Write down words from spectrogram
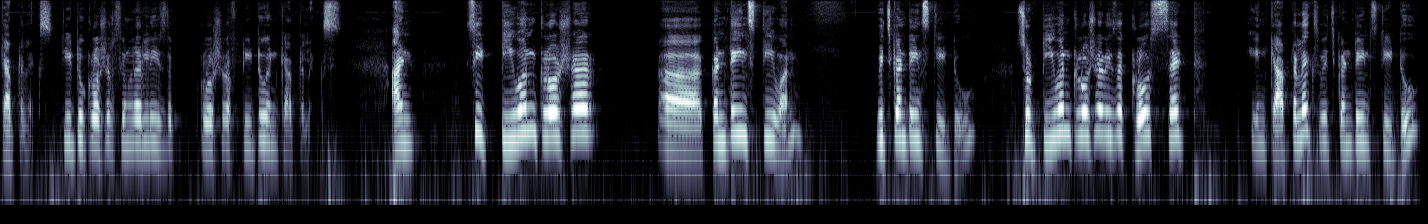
capital X. T2 closure similarly is the closure of T2 in capital X. And see T1 closure uh, contains T1 which contains T2 so T1 closure is a closed set in capital X which contains T2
